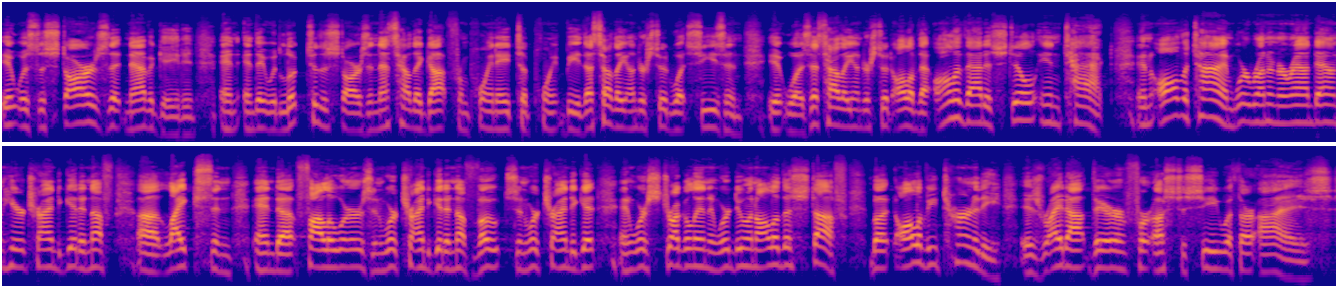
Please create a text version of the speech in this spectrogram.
it was the stars that navigated and, and they would look to the stars and that's how they got from point A to point B. That's how they understood what season it was. That's how they understood all of that. All of that is still intact. And all the time we're running around down here trying to get enough uh, likes and, and uh, followers and we're trying to get enough votes votes and we're trying to get, and we're struggling and we're doing all of this stuff. But all of eternity is right out there for us to see with our eyes.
